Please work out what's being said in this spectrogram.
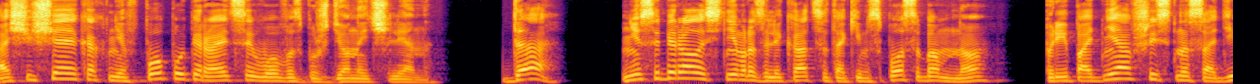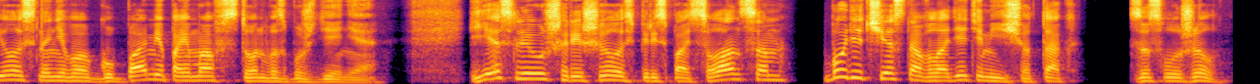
ощущая, как мне в попу упирается его возбужденный член. Да, не собиралась с ним развлекаться таким способом, но, приподнявшись, насадилась на него, губами поймав стон возбуждения. Если уж решилась переспать с Лансом, будет честно овладеть им еще так. Заслужил.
